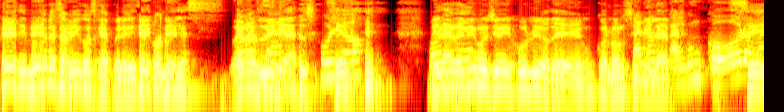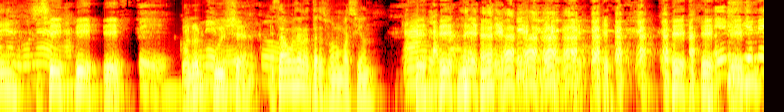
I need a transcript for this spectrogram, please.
Sí, mejores amigos que periodistas. Buenos días. Buenos días. Julio. Mira, venimos yo y Julio de un color ¿Van a similar. ¿Algún coro? Sí, ¿Van alguna, sí. este, Color evento? Estamos en la transformación. Ah, la 4T. Él viene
